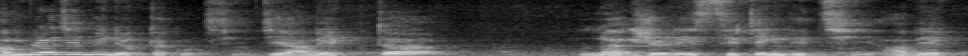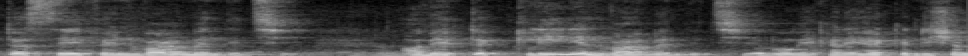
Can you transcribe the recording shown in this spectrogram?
আমরা যে বিনিয়োগটা করছি, যে আমি একটা লাক্সারি সিটিং দিচ্ছি, আমি একটা সেফ এনভায়রনমেন্ট দিচ্ছি, আমি একটা ক্লিন এনভায়রনমেন্ট দিচ্ছি এবং এখানে এয়ার কন্ডিশন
